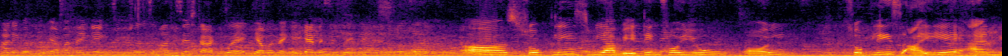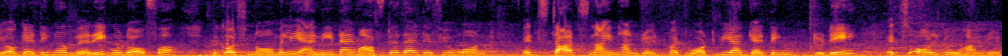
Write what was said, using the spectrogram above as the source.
ठाणेकर को क्या बताएंगे एग्जीबिशन आज से स्टार्ट हुआ है क्या बताएंगे क्या मैसेज देंगे Uh, so please we are waiting for you all. So please आइए and you're getting a very good offer because normally any time after that if you want it starts 900 but what we are getting today it's all 200.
